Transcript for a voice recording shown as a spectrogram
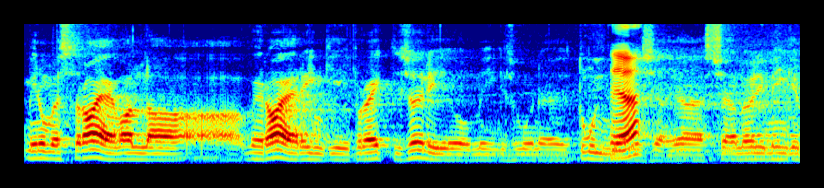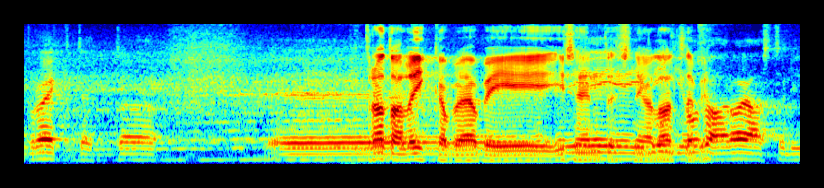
minu meelest Rae valla või Rae ringi projektis oli ju mingisugune tunnelis ja, ja seal oli mingi projekt, et äh, rada lõikab läbi iseendast nii-öelda alt läbi. osa rajast oli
